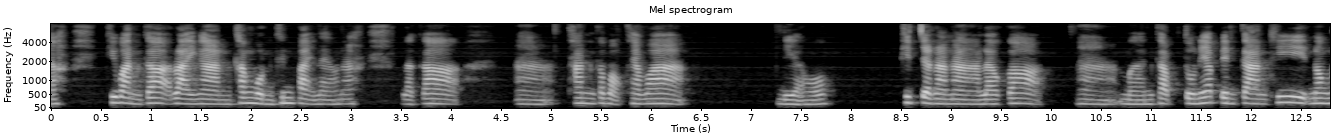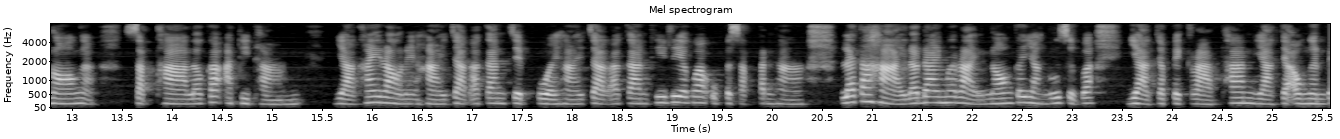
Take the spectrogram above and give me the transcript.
นะพี่วันก็รายงานข้างบนขึ้นไปแล้วนะ แล้วก็ท่านก็บอกแค่ว่า เดี๋ยวพิจารณาแล้วก็เหมือนกับตัวเนี้ยเป็นการที่น้องๆอะศรัทธาแล้วก็อธิษฐาน อยากให้เราเนี่ยหายจากอาการเจ็บป่วยหายจากอาการที่เรียกว่าอุปสรรคปัญหา และถ้าหายแล้วได้เมื่อไหร่น้องก็ยังรู้สึกว่าอยากจะไปกราบท่าน อยากจะเอาเงินไป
